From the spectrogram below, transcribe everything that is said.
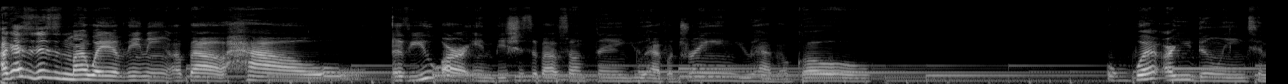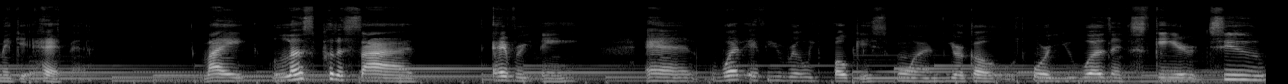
I guess this is my way of venting about how if you are ambitious about something, you have a dream, you have a goal, what are you doing to make it happen? Like, let's put aside everything and what if you really focus on your goals or you wasn't scared to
